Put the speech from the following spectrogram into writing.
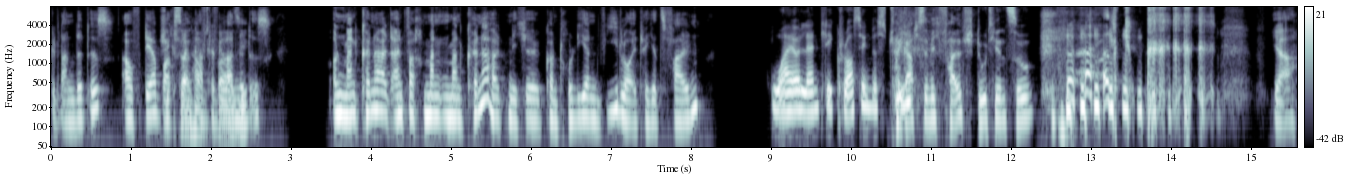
gelandet ist, auf der Bordsteinkante gelandet ist. Und man könne halt einfach, man, man könne halt nicht äh, kontrollieren, wie Leute jetzt fallen. Violently crossing the street. Da gab es nämlich Fallstudien zu. ja.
